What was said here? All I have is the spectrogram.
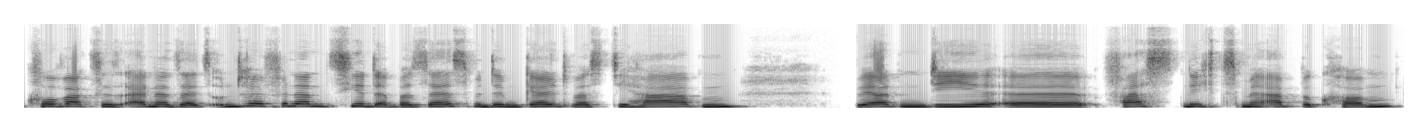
COVAX ist einerseits unterfinanziert, aber selbst mit dem Geld, was die haben, werden die äh, fast nichts mehr abbekommen.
